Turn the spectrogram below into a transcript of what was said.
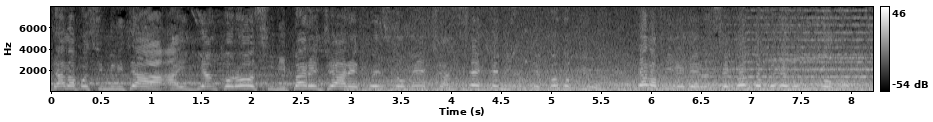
dà la possibilità ai biancorossi di pareggiare questo match a 7 minuti e poco più dalla fine del secondo periodo di gioco.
